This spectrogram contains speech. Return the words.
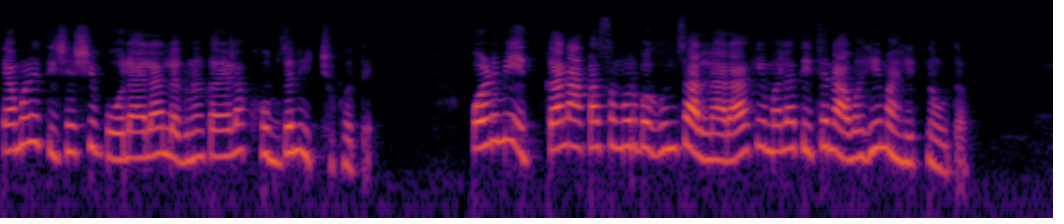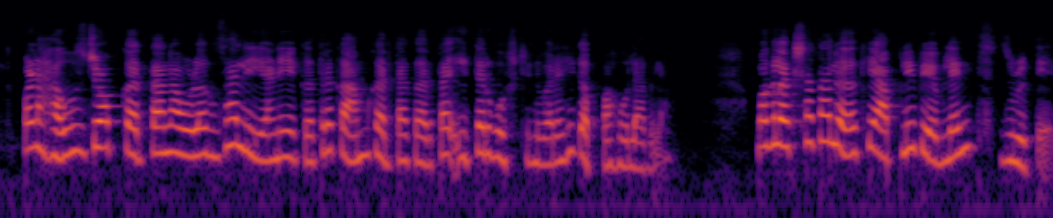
त्यामुळे तिच्याशी बोलायला लग्न करायला खूप जण इच्छुक होते. पण मी इतका नाकासमोर बघून चालणारा की मला तिचं नावही माहीत नव्हतं. पण हाऊस जॉब करताना ओळख झाली आणि एकत्र काम करता करता इतर गोष्टींवरही गप्पा होऊ लागल्या. मग लक्षात आलं की आपली वेवलेंथ जुळते.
